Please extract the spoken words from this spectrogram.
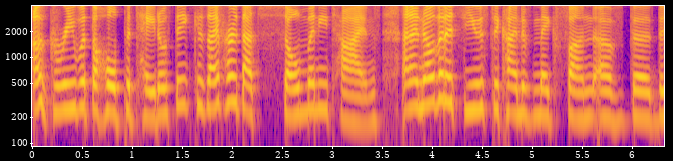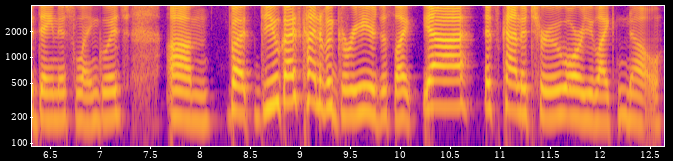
agree with the whole potato thing because I've heard that so many times, and I know that it's used to kind of make fun of the the Danish language. Um, but do you guys kind of agree? You're just like, yeah, it's kind of true, or you like, no,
